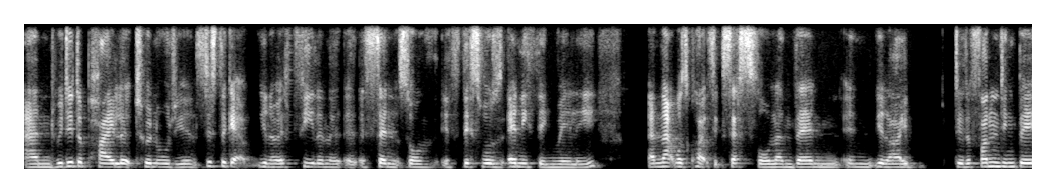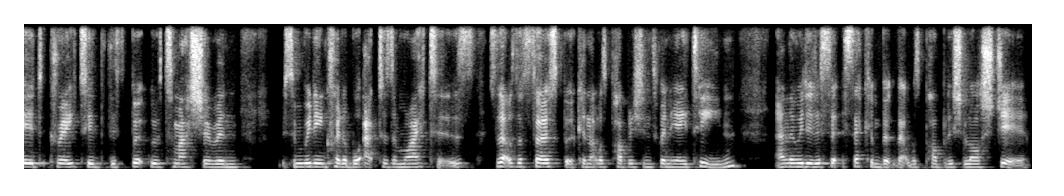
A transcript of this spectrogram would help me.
and we did a pilot to an audience just to get you know a feeling, a, a sense of if this was anything really, and that was quite successful. And then in you know I did a funding bid, created this book with Tamasha and some really incredible actors and writers. So that was the first book, and that was published in 2018. And then we did a se- second book that was published last year.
